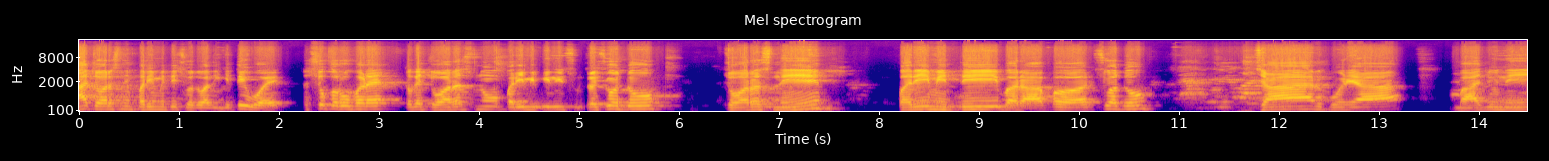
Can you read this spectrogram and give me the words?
આ ચોરસની પરિમિતિ શોધવાની કીધી હોય, તો શું કરવું પડે? તો કે ચોરસનું પરિમિતિની સૂત્ર શું હતું ચોરસની પરિમિતિ બરાબર શું હતું ચાર ગુણ્યા બાજુની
